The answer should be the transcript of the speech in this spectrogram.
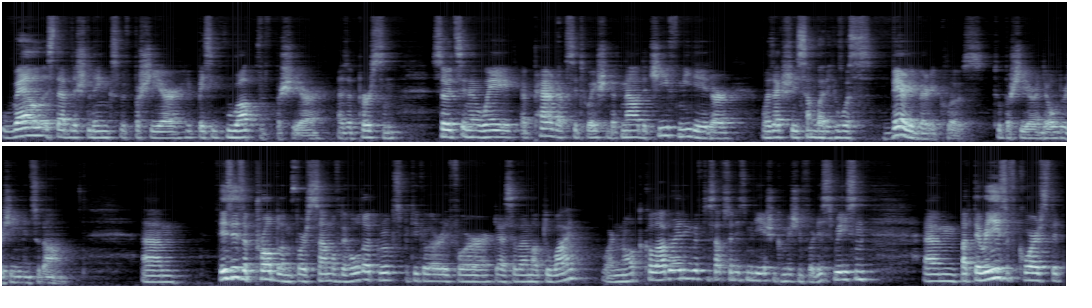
well-established links with Bashir. He basically grew up with Bashir as a person. So it's in a way a paradox situation that now the chief mediator was actually somebody who was very, very close to Bashir and the old regime in Sudan. Um, this is a problem for some of the holdout groups, particularly for the SLM Abdul Wahid, who are not collaborating with the South Mediation Commission for this reason. Um, but there is, of course, the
